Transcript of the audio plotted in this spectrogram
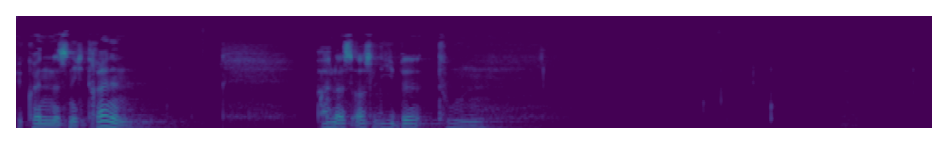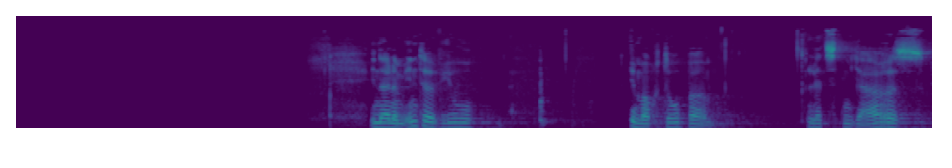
Wir können es nicht trennen. Alles aus Liebe tun. In einem Interview im Oktober letzten Jahres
